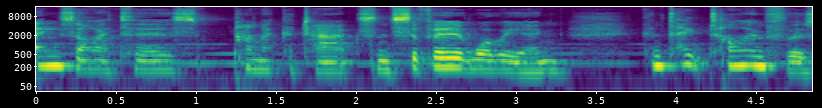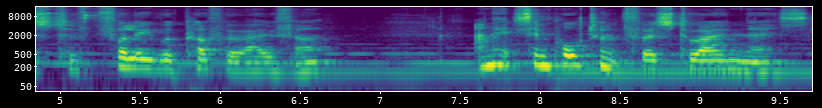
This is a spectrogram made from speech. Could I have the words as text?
Anxieties, panic attacks, and severe worrying can take time for us to fully recover over. And it's important for us to own this.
